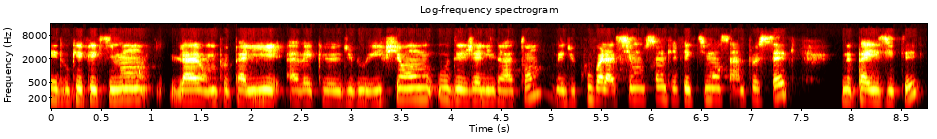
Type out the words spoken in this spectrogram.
Et donc, effectivement, là, on peut pallier avec euh, du lubrifiant ou des gels hydratants. Mais du coup, voilà, si on sent qu'effectivement c'est un peu sec, ne pas hésiter.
